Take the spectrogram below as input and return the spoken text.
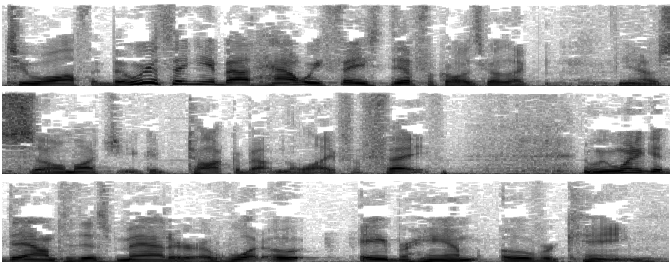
too often. But we're thinking about how we face difficulties because, like, you know, so much you could talk about in the life of faith. And we want to get down to this matter of what Abraham overcame.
